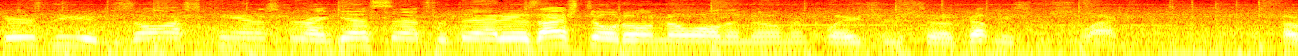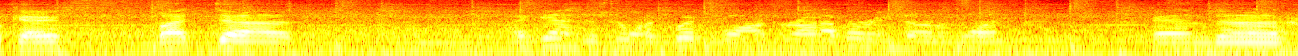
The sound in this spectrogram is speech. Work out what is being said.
Here's the exhaust canister. I guess that's what that is. I still don't know all the nomenclature, so cut me some slack. Okay, but uh, again, just doing a quick walk around. I've already done one, and uh,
